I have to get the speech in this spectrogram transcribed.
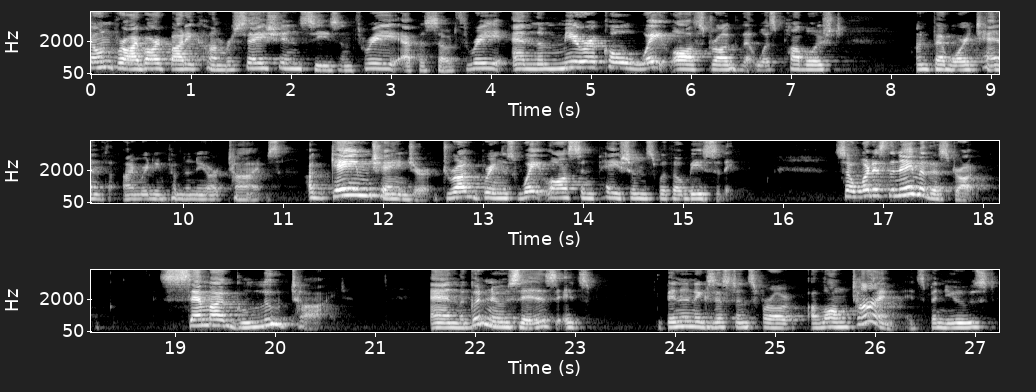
Joan Breibart, Body Conversation, Season 3, Episode 3, and the miracle weight loss drug that was published on February 10th. I'm reading from the New York Times. A game changer. Drug brings weight loss in patients with obesity. So, what is the name of this drug? Semaglutide. And the good news is it's been in existence for a, a long time. It's been used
